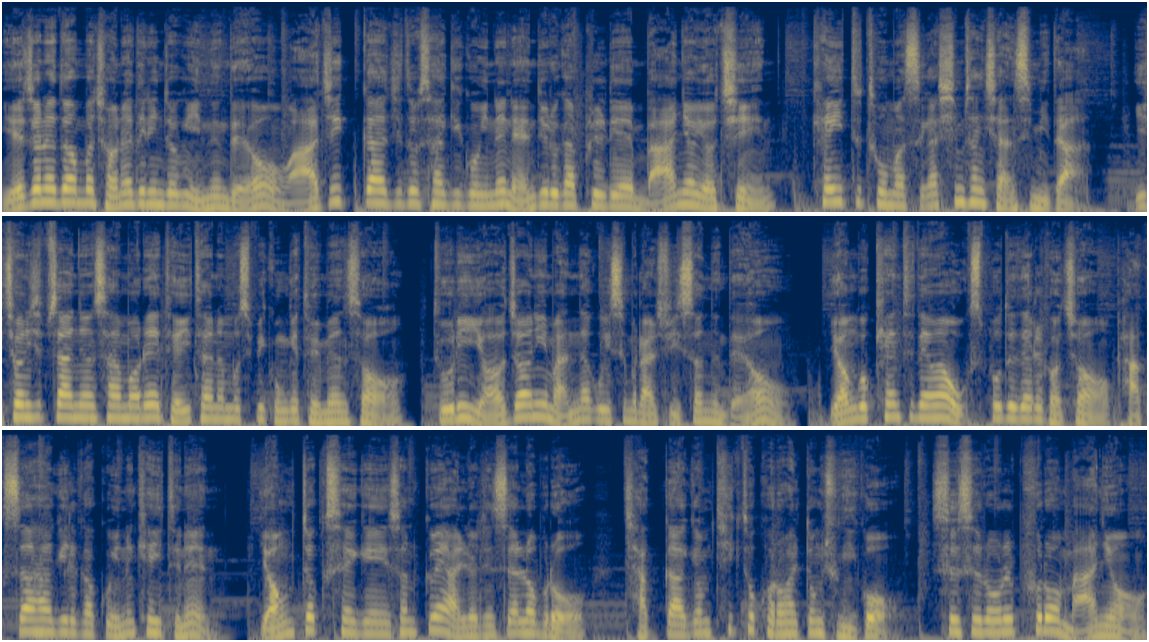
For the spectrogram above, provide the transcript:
예전에도 한번 전해드린 적이 있는데요. 아직까지도 사귀고 있는 앤드류 가필드의 마녀 여친 케이트 토마스가 심상치 않습니다. 2024년 3월에 데이트하는 모습이 공개되면서 둘이 여전히 만나고 있음을 알 수 있었는데요. 영국 켄트대와 옥스포드대를 거쳐 박사 학위를 갖고 있는 케이트는 영적 세계에선 꽤 알려진 셀럽으로 작가 겸 틱토커로 활동 중이고 스스로를 프로 마녀,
